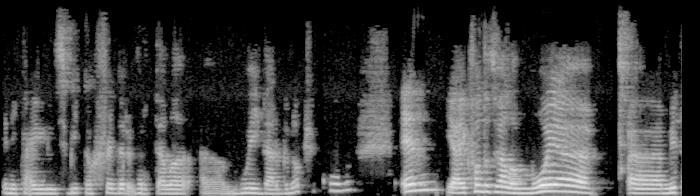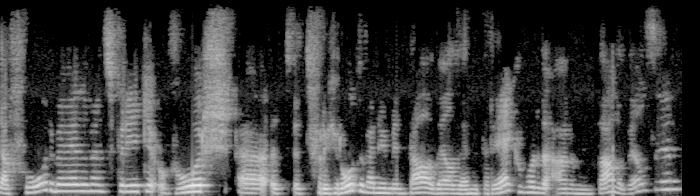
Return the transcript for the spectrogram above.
En ik ga jullie nog verder vertellen um, hoe ik daar ben opgekomen. En ja, ik vond het wel een mooie uh, metafoor, bij wijze van spreken, voor uh, het, het, vergroten van je mentale welzijn. Het rijk worden aan een mentale welzijn,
